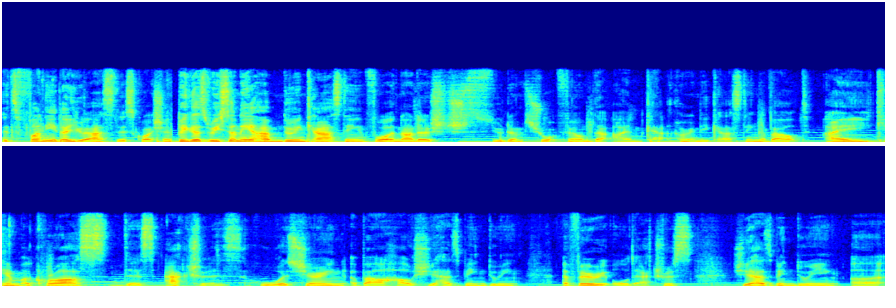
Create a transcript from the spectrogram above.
It's funny that you asked this question because recently I'm doing casting for another student short film that I'm ca currently casting about. I came across this actress who was sharing about how she has been doing a very old actress. She has been doing uh,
